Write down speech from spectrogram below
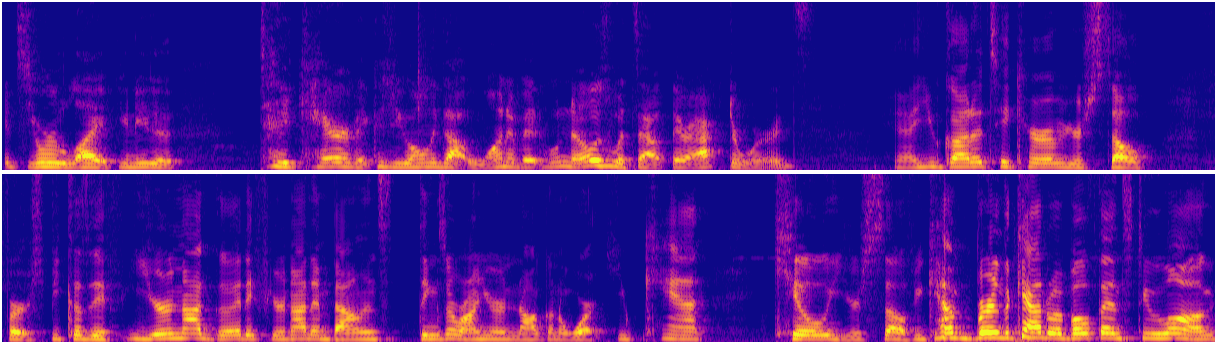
It's your life. You need to take care of it because you only got one of it. Who knows what's out there afterwards? Yeah, you gotta take care of yourself first because if you're not good, if you're not in balance, things around you are not gonna work. You can't kill yourself. You can't burn the candle at both ends too long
